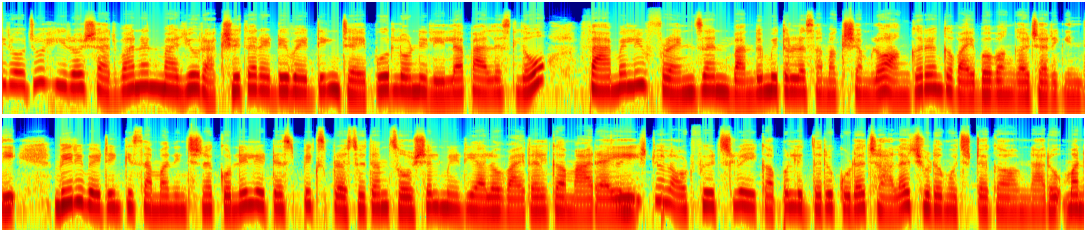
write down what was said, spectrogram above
ఈరోజు హీరో శర్వానంద్ మరియు రక్షిత రెడ్డి వెడ్డింగ్ జైపూర్లోని లీలా ప్యాలెస్లో ఫ్యామిలీ ఫ్రెండ్స్ అండ్ బంధుమిత్రుల సమక్షంలో అంగరంగ వైభవంగా జరిగింది. వీరి వెడ్డింగ్కి సంబంధించిన కొన్ని లేటెస్ట్ పిక్స్ ప్రస్తుతం సోషల్ మీడియాలో వైరల్గా మారాయి. ట్రెడిషనల్ అవుట్ఫిట్స్లో ఈ కపుల్ ఇద్దరు కూడా చాలా చూడముచ్చటగా ఉన్నారు. మన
